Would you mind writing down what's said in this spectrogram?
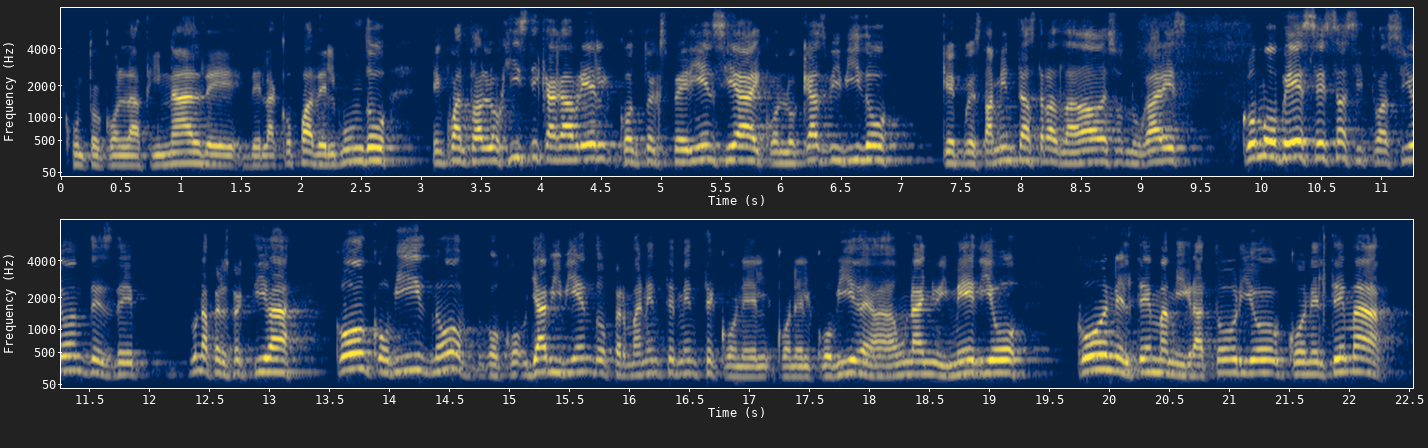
junto con la final de la Copa del Mundo. En cuanto a logística, Gabriel, con tu experiencia y con lo que has vivido, que pues también te has trasladado a esos lugares. ¿Cómo ves esa situación desde una perspectiva con COVID, ¿no? O ya viviendo permanentemente con el, con el COVID a un año y medio, con el tema migratorio, con el tema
